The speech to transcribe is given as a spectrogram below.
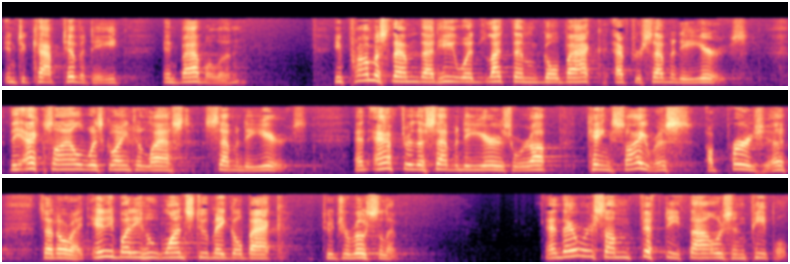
into captivity in Babylon, he promised them that he would let them go back after 70 years. The exile was going to last 70 years. And after the 70 years were up, King Cyrus of Persia said, All right, anybody who wants to may go back to Jerusalem. And there were some 50,000 people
